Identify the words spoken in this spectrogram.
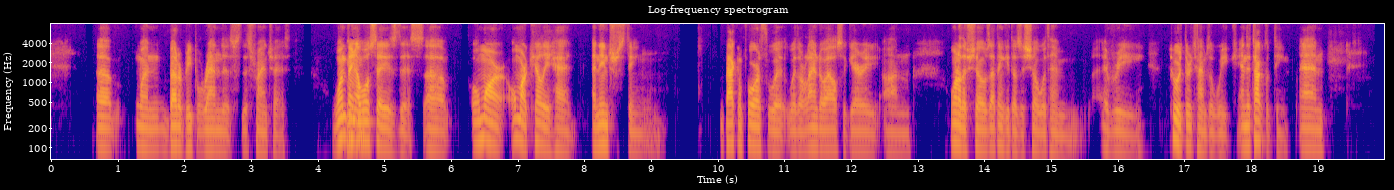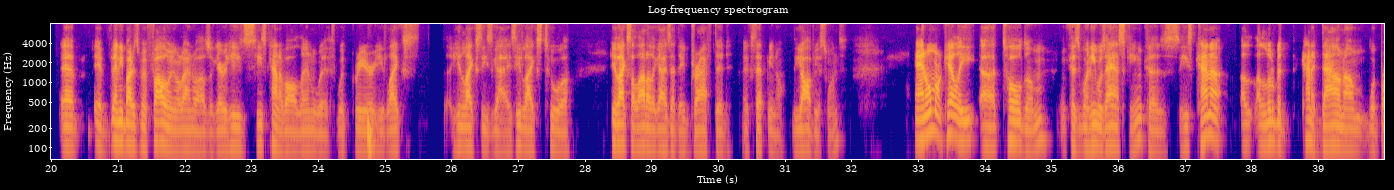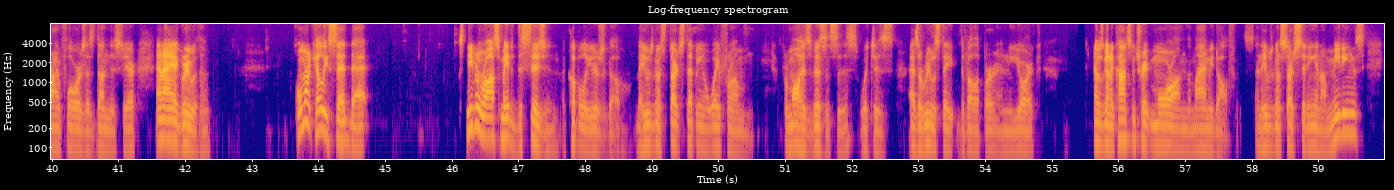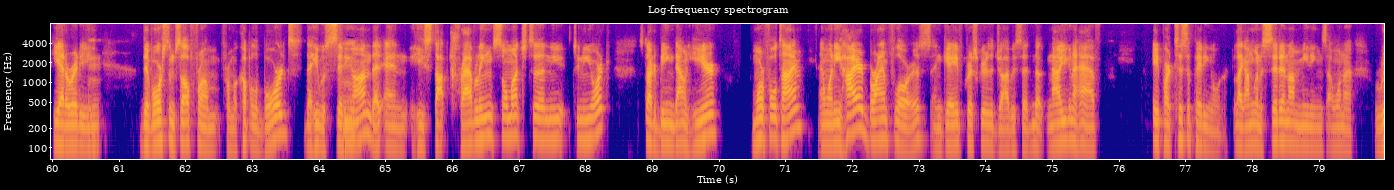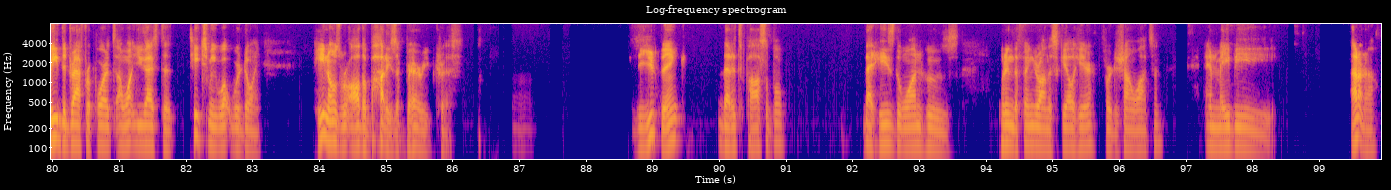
uh, when better people ran this this franchise. One thing mm-hmm. I will say is this: uh, Omar Omar Kelly had an interesting back and forth with with Orlando Alzugaray on one of the shows. I think he does a show with him every two or three times a week, and they talk to the team. And if anybody's been following Orlando Alzugaray, he's he's kind of all in with with Grier. He likes he likes these guys. He likes Tua. He likes a lot of the guys that they've drafted, except you know the obvious ones. And Omar Kelly uh, told him because when he was asking, because he's kind of a, a, little bit kind of down on what Brian Flores has done this year, and I agree with him. Omar Kelly said that Stephen Ross made a decision a couple of years ago that he was going to start stepping away from from all his businesses, which is as a real estate developer in New York, and was going to concentrate more on the Miami Dolphins. And he was going to start sitting in on meetings. He had already mm-hmm. divorced himself from from a couple of boards that he was sitting mm-hmm. on that and he stopped traveling so much to New, to New York, started being down here more full time. And when he hired Brian Flores and gave Chris Grier the job, he said, "Look, now you're going to have a participating owner. Like I'm going to sit in on meetings. I want to read the draft reports. I want you guys to teach me what we're doing." He knows where all the bodies are buried, Chris. Do you think that it's possible that he's the one who's putting the finger on the scale here for Deshaun Watson? And maybe I don't know,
